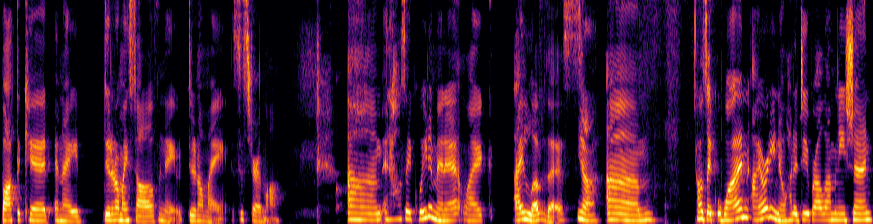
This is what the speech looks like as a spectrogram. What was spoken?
bought the kit and I did it on myself and I did it on my sister in law. Um, and I was like, wait a minute, like, I love this. Yeah. Um, I was like, one, I already know how to do brow lamination.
